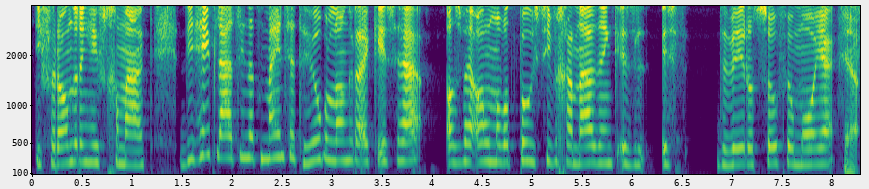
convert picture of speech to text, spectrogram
die verandering heeft gemaakt. Die heeft laten zien dat mindset heel belangrijk is. Hè? Als wij allemaal wat positiever gaan nadenken, is, is de wereld zoveel mooier. Ja.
